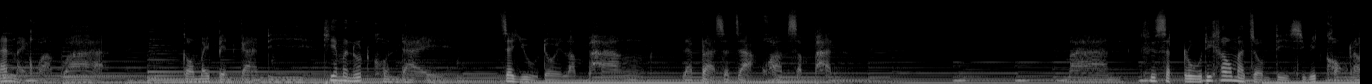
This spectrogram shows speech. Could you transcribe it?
นั่นหมายความว่า ก็ไม่เป็นการดีที่มนุษย์คนใด จะอยู่โดยลำพังและปราศจากความสัมพันธ์ คือศัตรูที่เข้ามาโจมตีชีวิตของเรา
